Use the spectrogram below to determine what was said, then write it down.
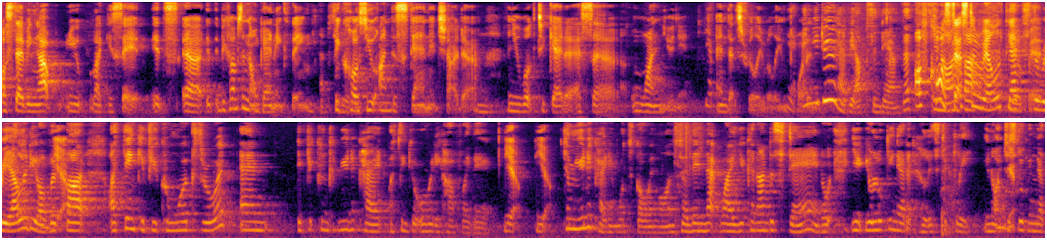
or stepping up, you like you said, it's uh, it becomes an organic thing Absolutely. because you understand each other Mm. and you work together as a one unit, Yep. and that's really really Yeah, important. and you do have your ups and downs. That's, Of you course, know, that's the reality of That's it. the reality of it. Yeah. But I think if you can work through it and if you can communicate, I think you're already halfway there. yeah, yeah, Communicating what's going on, so then that way you can understand, or you, you're looking at it holistically. You're not just Yeah. looking at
